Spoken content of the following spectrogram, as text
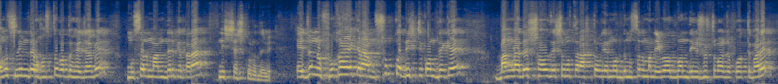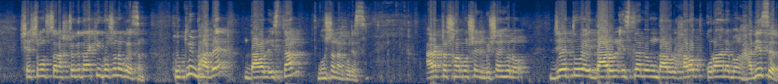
অমুসলিমদের হস্তগত হয়ে যাবে, মুসলমানদেরকে তারা নিঃশেষ করে দেবে। এই জন্য ফুকাহেকরাম সূক্ষ্ম দৃষ্টিকোণ থেকে বাংলাদেশ সহ যে সমস্ত রাষ্ট্রের মধ্যে মুসলমান ইবাদবন্দিকে সুষ্ঠুভাবে করতে পারে, সে সমস্ত রাষ্ট্রকে তারা কি ঘোষণা করেছেন? হুকমিভাবে দারুল ইসলাম ঘোষণা করেছে। আর একটা সর্বশেষ বিষয় হলো, যেহেতু এই দারুল ইসলাম এবং দারুল হারব কোরআন এবং হাদিসের,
